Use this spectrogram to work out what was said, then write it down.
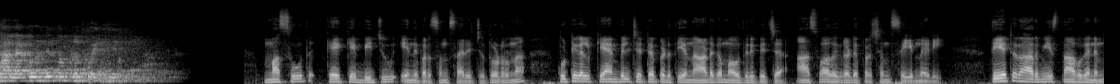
കല കൊണ്ട് നമ്മൾ പരിഹരിക്കുന്നത് മസൂദ് കെ കെ ബിജു എന്നിവർ സംസാരിച്ചു. തുടർന്ന് കുട്ടികൾ ക്യാമ്പിൽ ചിട്ടപ്പെടുത്തിയ നാടകം അവതരിപ്പിച്ച് ആസ്വാദകരുടെ പ്രശംസയും നേടി. തിയേറ്റർ ആർമി സ്ഥാപകനും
